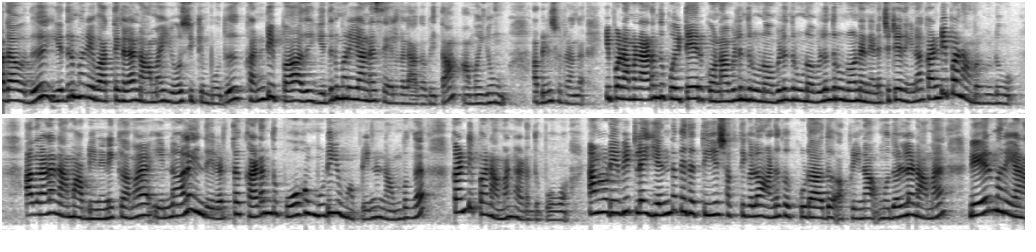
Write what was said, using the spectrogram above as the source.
அதாவது எதிர்மறை வார்த்தைகளை நாம் யோசிக்கும்போது கண்டிப்பாக அது எதிர்மறையான செயல்களாகவே தான் அமையும் அப்படின்னு சொல்கிறாங்க இப்போ நம்ம நடந்து போயிட்டே இருக்கோம். நான் விழுந்துருவணும் விழுந்துருவணும் விழுந்துருவணும்னு நினச்சிட்டே இருந்தீங்கன்னா கண்டிப்பாக நாம் விழுவோம். அதனால் நாம் அப்படி நினைக்காம என்னால் இந்த இடத்த கடந்து போக முடியும் அப்படின்னு நம்புங்க. கண்டிப்பாக நாம் நடந்து போவோம். நம்மளுடைய வீட்டில் எந்த வித தீய சக்திகளும் அணுகக்கூடாது அப்படின்னா முதல்ல நாம் நேர்மறையான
